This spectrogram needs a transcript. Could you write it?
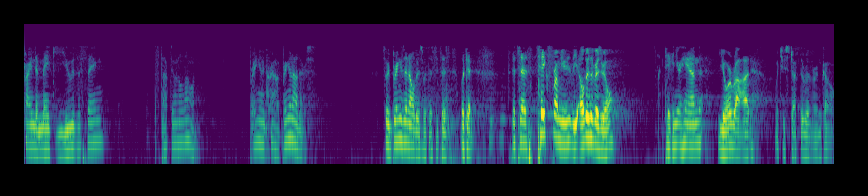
trying to make you the thing, Stop doing it alone. Bring in a crowd. Bring in others. So he brings in elders with this. He says, look at, it says, take from you the elders of Israel, take in your hand your rod, which you struck the river, and go.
